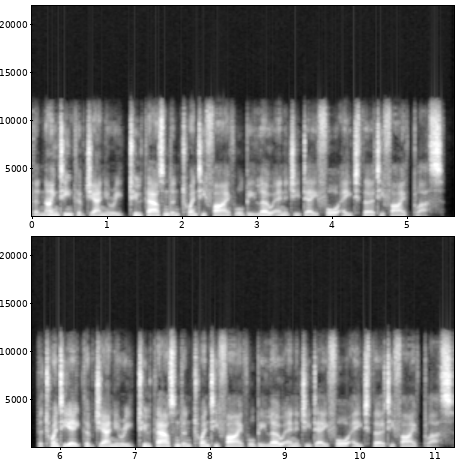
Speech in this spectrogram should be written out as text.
The 19th of January 2025 will be Low Energy Day for H35 Plus. The 28th of January 2025 will be Low Energy Day for H35 Plus.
